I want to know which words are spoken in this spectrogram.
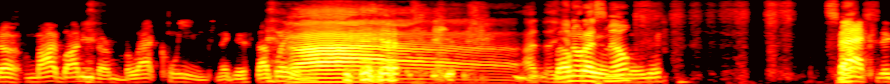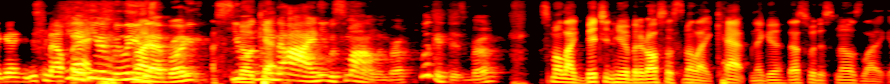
no, my bodies are black queens, nigga. Stop playing. Ah, I- with you Stop know what I playing with smell? Me, nigga. Smell- Facts, nigga. You smell that. He, he didn't believe I- that, bro. He, I he smell looked me in cat. the eye and he was smiling, bro. Look at this, bro. Smell like bitch in here, but it also smell like cap, nigga. That's what it smells like.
